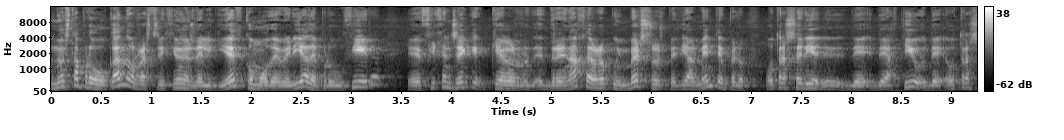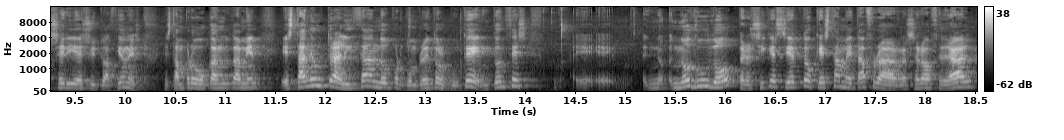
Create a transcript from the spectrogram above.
no está provocando restricciones de liquidez como debería de producir. Eh, fíjense que, el drenaje del repo inverso especialmente, pero otra serie de, de, de otra serie de situaciones están provocando también, está neutralizando por completo el QT. Entonces, eh, no, dudo, pero sí que es cierto que esta metáfora de la Reserva Federal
